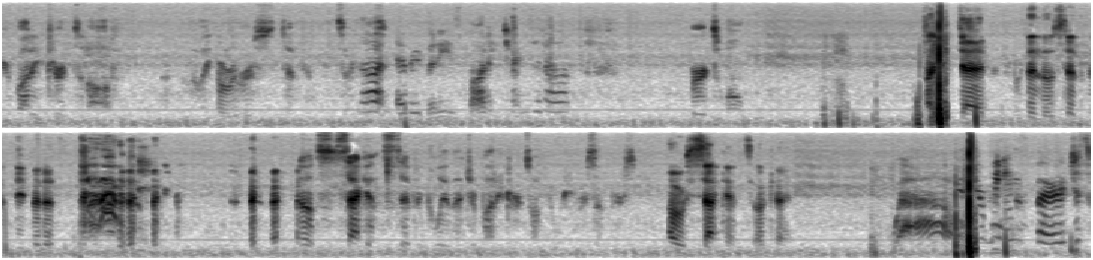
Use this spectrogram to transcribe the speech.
your body turns it off. Like the first 10, 15 seconds. Not everybody's body turns it off. Birds won't. I'd be dead within those 10 15 minutes. No, it's seconds typically that your body turns off your wave receptors. oh, seconds. Okay. Wow. Your wings, bird, just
